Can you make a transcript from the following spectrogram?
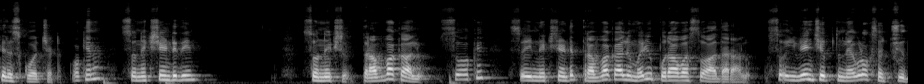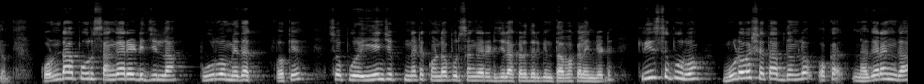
తెలుసుకోవచ్చట. ఓకేనా? సో నెక్స్ట్ ఏంటిది? సో నెక్స్ట్ త్రవ్వకాలు. So okay. సో ఈ నెక్స్ట్ అంటే త్రవ్వకాలు మరియు పురావస్తు ఆధారాలు. సో ఇవేం చెప్తున్నాయో కూడా ఒకసారి చూద్దాం. కొండాపూర్ సంగారెడ్డి జిల్లా పూర్వ మెదక్ ఓకే. సో పూర్వ ఏం చెప్తుందంటే కొండాపూర్ సంగారెడ్డి జిల్లా అక్కడ దొరికిన తవ్వకాలు ఏంటంటే క్రీస్తు పూర్వం మూడవ శతాబ్దంలో ఒక నగరంగా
